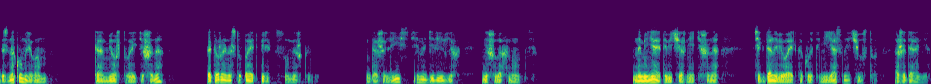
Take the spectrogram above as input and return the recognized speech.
Знаком ли вам та мертвая тишина, которая наступает перед сумерками? Даже листья на деревьях не шелохнутся. На меня эта вечерняя тишина всегда навевает какое-то неясное чувство ожидания.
